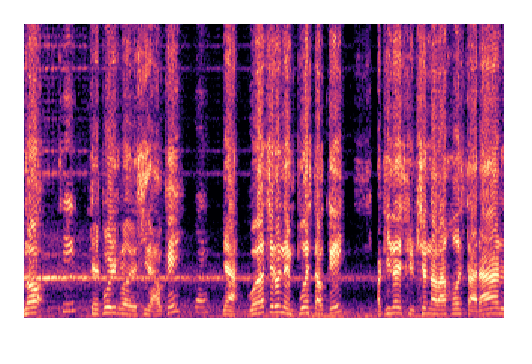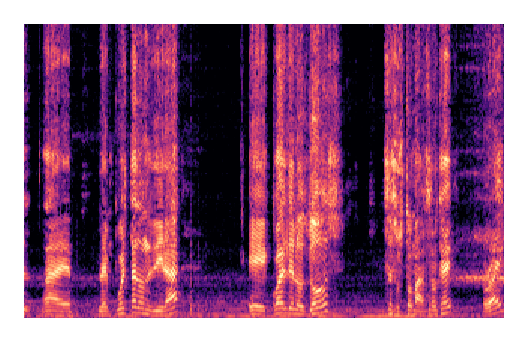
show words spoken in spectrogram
No, Sí, que el público lo decida, ¿ok? ya. Ya, voy a hacer una encuesta, ¿ok? Aquí en la descripción abajo estará eh, la encuesta donde dirá eh, cuál de los dos se asustó más, ¿ok? Alright?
